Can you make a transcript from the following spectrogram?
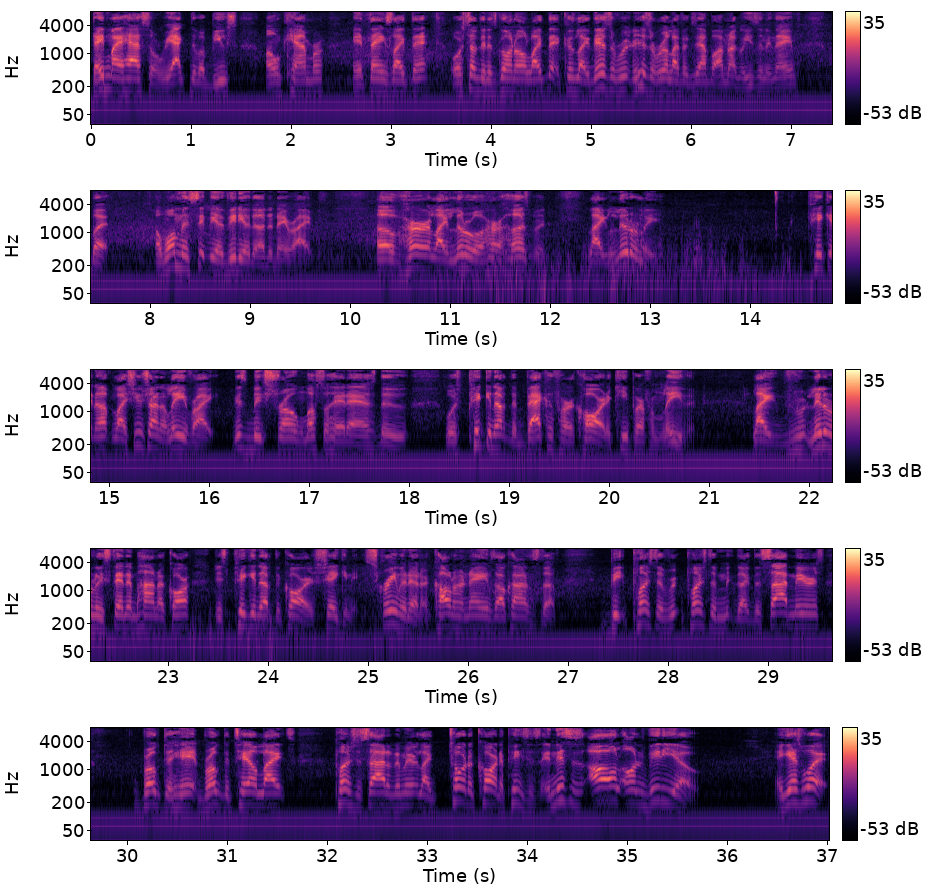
they might have some reactive abuse on camera and things like that, or something that's going on like that. Because like there's a here's a real life example. I'm not gonna use any names, but a woman sent me a video the other day, right, of her like literal her husband, like literally picking up like she was trying to leave, right. This big strong musclehead ass dude was picking up the back of her car to keep her from leaving. Like literally standing behind her car, just picking up the car and shaking it, screaming at her, calling her names, all kinds of stuff. Be, punched the punched the like the side mirrors broke the head, broke the tail lights, punched the side of the mirror, like tore the car to pieces. And this is all on video. And guess what?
